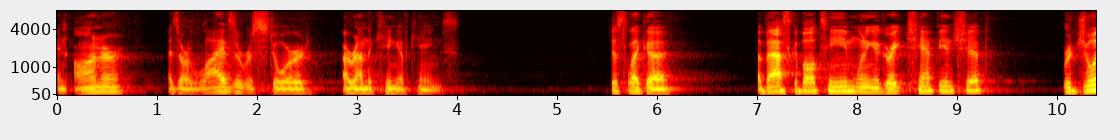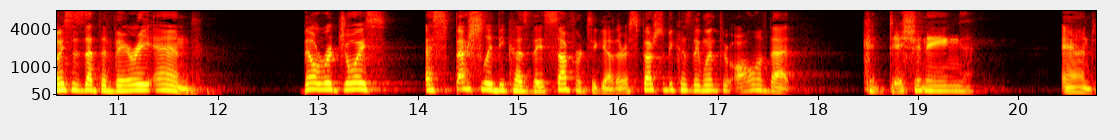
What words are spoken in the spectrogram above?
and honor as our lives are restored around the King of Kings. Just like a, a basketball team winning a great championship rejoices at the very end, they'll rejoice especially because they suffered together, especially because they went through all of that conditioning and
